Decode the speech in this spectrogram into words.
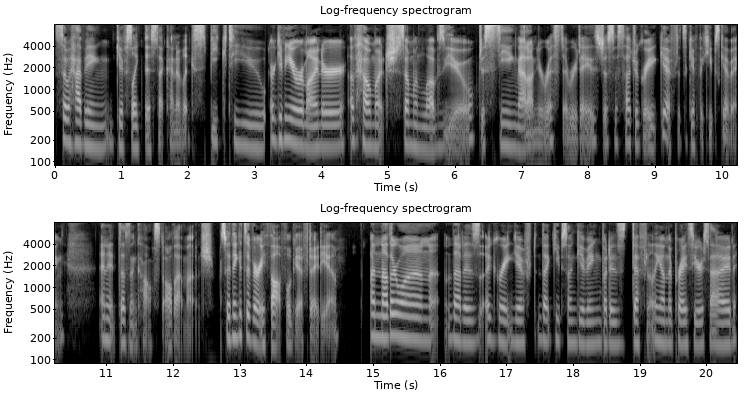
So having gifts like this that kind of like speak to you or giving you a reminder of how much someone loves you, just seeing that on your wrist every day is just a, such a great gift. It's a gift that keeps giving and it doesn't cost all that much. So I think it's a very thoughtful gift idea. Another one that is a great gift that keeps on giving, but is definitely on the pricier side,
